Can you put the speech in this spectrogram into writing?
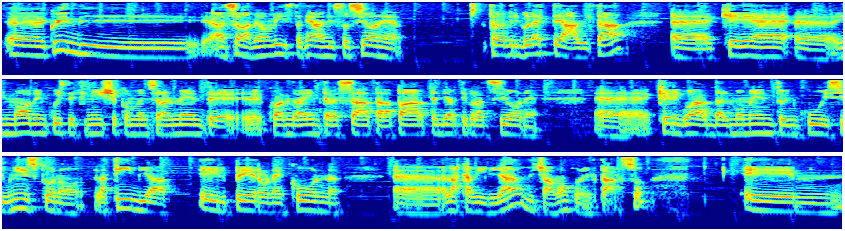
Eh, quindi insomma abbiamo visto che è una distorsione tra virgolette alta eh, che è eh, il modo in cui si definisce convenzionalmente eh, quando è interessata la parte di articolazione eh, che riguarda il momento in cui si uniscono la tibia e il perone con eh, la caviglia, diciamo, con il tarso. E, mm,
